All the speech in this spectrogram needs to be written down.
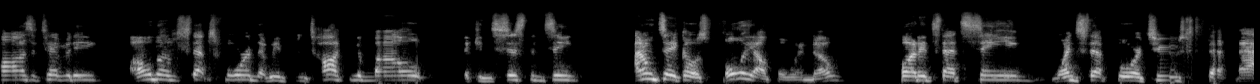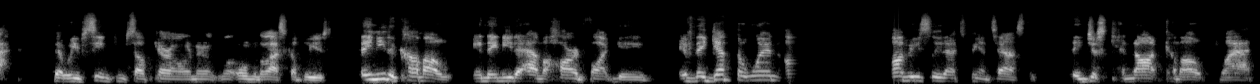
positivity, all the steps forward that we've been talking about, the consistency. I don't say it goes fully out the window, but it's that same one step forward, two step back that we've seen from South Carolina over the last couple years. They need to come out and they need to have a hard fought game. If they get the win, obviously that's fantastic. They just cannot come out flat.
